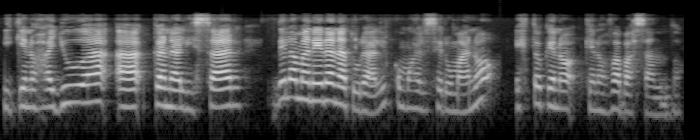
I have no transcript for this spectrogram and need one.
y que nos ayuda a canalizar de la manera natural, como es el ser humano, esto que, no, que nos va pasando.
